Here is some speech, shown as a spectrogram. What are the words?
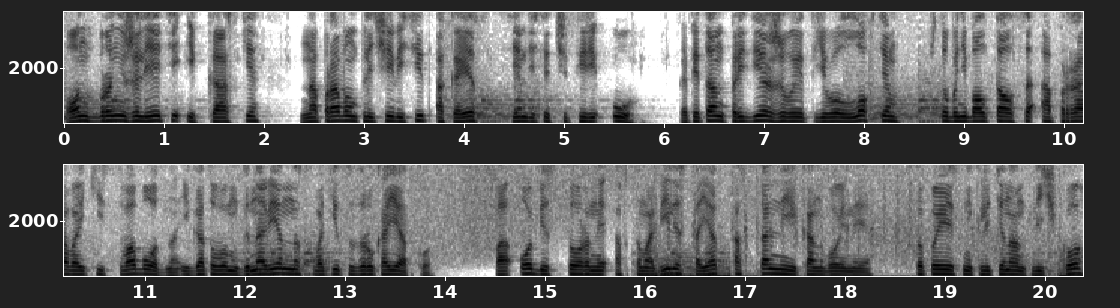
Он в бронежилете и каске, на правом плече висит АКС-74У. Капитан придерживает его локтем, чтобы не болтался, а правая кисть свободна и готова мгновенно схватиться за рукоятку. По обе стороны автомобиля стоят остальные конвойные. ППСник лейтенант Личко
